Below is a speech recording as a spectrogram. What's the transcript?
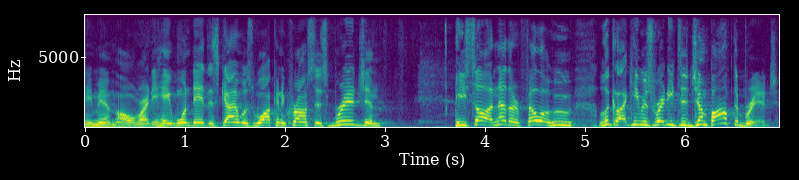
Amen. Alrighty. Hey, one day this guy was walking across this bridge and he saw another fellow who looked like he was ready to jump off the bridge.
